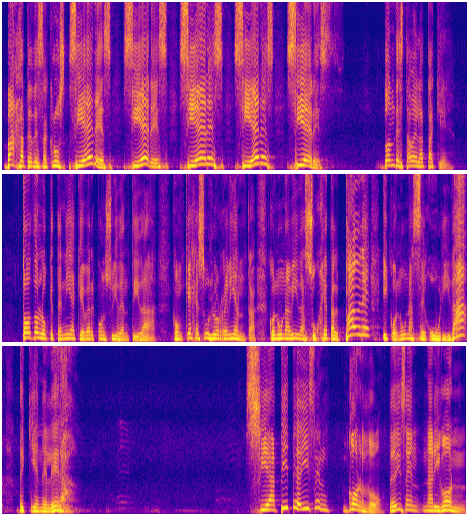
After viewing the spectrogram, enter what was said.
bájate de esa cruz. Si eres, si eres, si eres, si eres, si eres. ¿Dónde estaba el ataque? todo lo que tenía que ver con su identidad. ¿Con qué Jesús lo revienta? Con una vida sujeta al Padre y con una seguridad de quien Él era. Si a ti te dicen gordo, te dicen narigón,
